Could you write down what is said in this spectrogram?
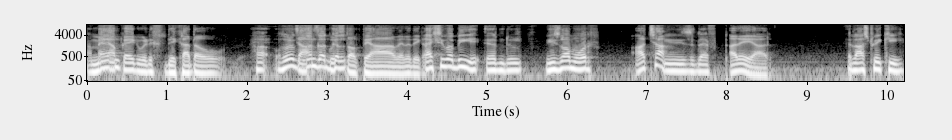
मैंने आपका एक वीडियो देखा था वो। हाँ हाँ मैंने देखा एक्चुअली वो अभी ही इज़ नॉट मोर अच्छा। इज़ लेफ़्ट अरे यार। लास्ट वीक ही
